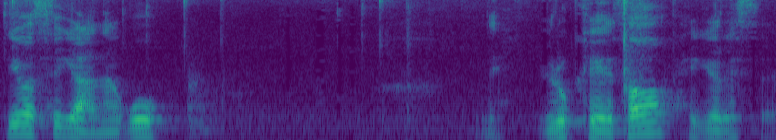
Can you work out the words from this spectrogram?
띄어쓰기 안 하고 네, 이렇게 해서 해결했어요.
